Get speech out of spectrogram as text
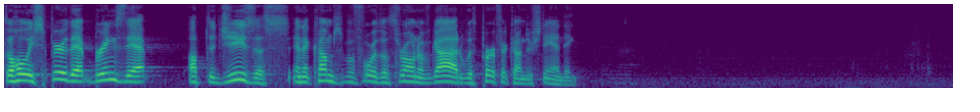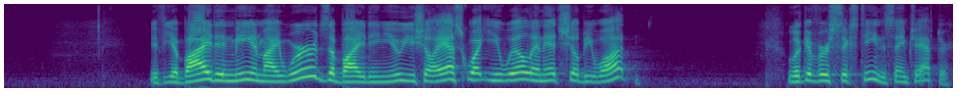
The Holy Spirit that brings that up to Jesus, and it comes before the throne of God with perfect understanding. If ye abide in me and my words abide in you, ye shall ask what ye will, and it shall be what? Look at verse 16, the same chapter.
